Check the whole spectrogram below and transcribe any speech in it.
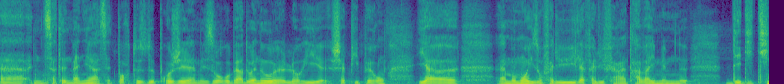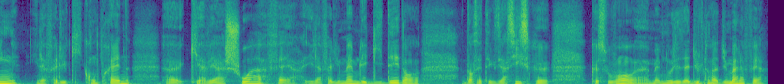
à, d'une certaine manière à cette porteuse de projet à la maison Robert Doisneau, euh, Laurie Chapi-Perron. Il y a euh, un moment, ils ont fallu, il a fallu faire un travail même d'editing. Il a fallu qu'ils comprennent euh, qu'il y avait un choix à faire. Il a fallu même les guider dans, dans cet exercice que, que souvent, euh, même nous les adultes, on a du mal à faire.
